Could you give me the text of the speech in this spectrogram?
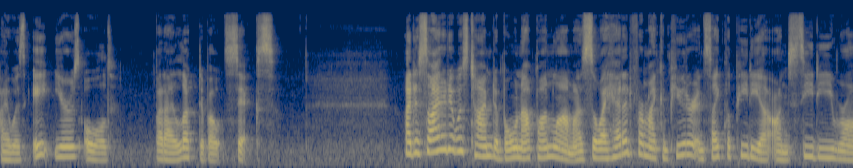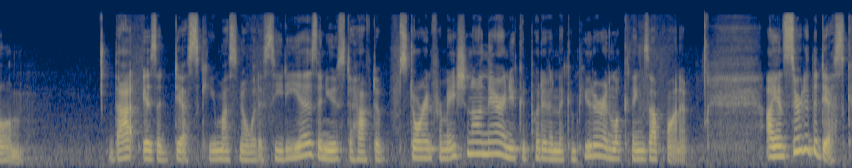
I was eight years old, but I looked about six. I decided it was time to bone up on llamas, so I headed for my computer encyclopedia on CD-ROM. That is a disk. You must know what a CD is and you used to have to store information on there and you could put it in the computer and look things up on it. I inserted the disk.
